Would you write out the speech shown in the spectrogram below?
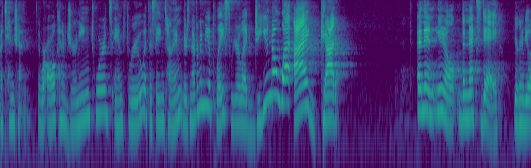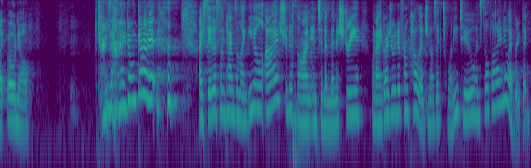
a tension that we're all kind of journeying towards and through at the same time. There's never gonna be a place where you're like, do you know what? I got it. And then, you know, the next day, you're gonna be like, oh no, Turns out I don't got it. I say this sometimes. I'm like, you know, I should have gone into the ministry when I graduated from college and I was like 22 and still thought I knew everything.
